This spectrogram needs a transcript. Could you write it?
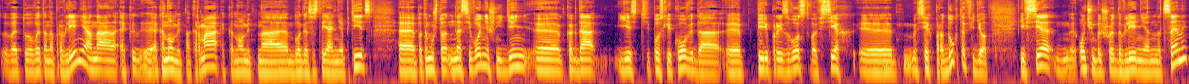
в, эту, в это направление, она экономит на корма, экономит на благосостояние птиц, э, потому что на сегодняшний день, э, когда есть после ковида э, перепроизводство всех, э, всех продуктов идет, и все очень большое давление на цены,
